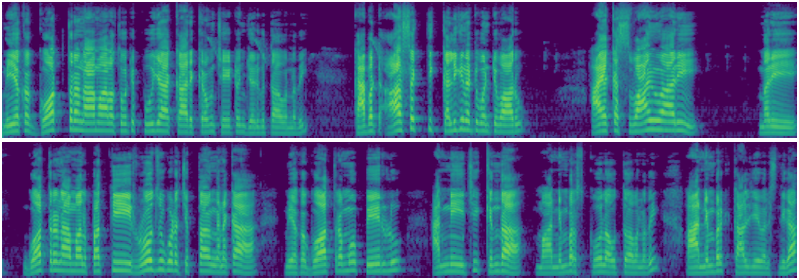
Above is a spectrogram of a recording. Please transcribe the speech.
మీ యొక్క గోత్ర నామాలతోటి పూజా కార్యక్రమం చేయటం జరుగుతూ ఉన్నది. కాబట్టి ఆసక్తి కలిగినటువంటి వారు ఆ యొక్క స్వామివారి మరి గోత్రనామాలు ప్రతిరోజు కూడా చెప్తాం గనక మీ యొక్క గోత్రము పేర్లు అన్నీ ఇచ్చి కింద మా నెంబర్ స్కోల్ అవుతూ ఉన్నది. ఆ నెంబర్కి కాల్ చేయవలసిందిగా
